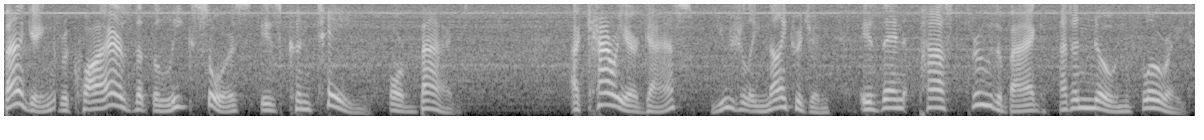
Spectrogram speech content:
Bagging requires that the leak source is contained or bagged. A carrier gas, usually nitrogen, is then passed through the bag at a known flow rate.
